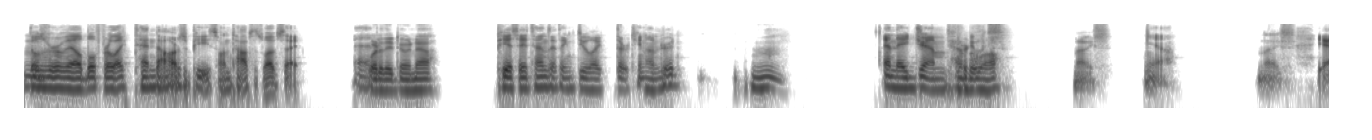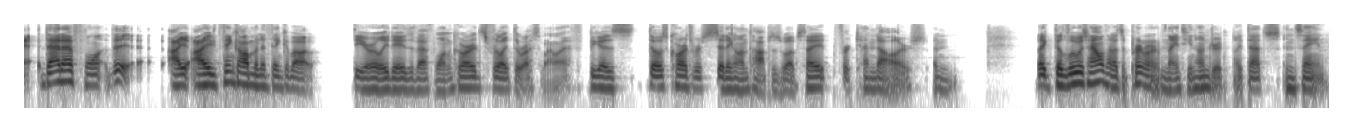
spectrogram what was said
Those are available for like ten dollars a piece on Topps' website. And What are they doing now? PSA tens? I think do like thirteen hundred, Mm. and they gem 10 pretty well. Nice. Yeah, Nice. yeah. That F one, the I I think I'm gonna think about the early days of F one cards for like the rest of my life because those cards were sitting on Topps' website for ten dollars, and like the Lewis Hamilton has a print run of nineteen hundred. Like that's insane.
